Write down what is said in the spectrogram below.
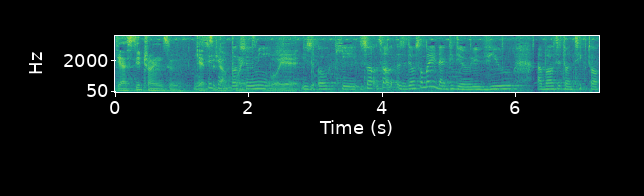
they are still trying to get to Situation, that but point. to me, but yeah, it's okay. So, so there was somebody that did a review about it on TikTok,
